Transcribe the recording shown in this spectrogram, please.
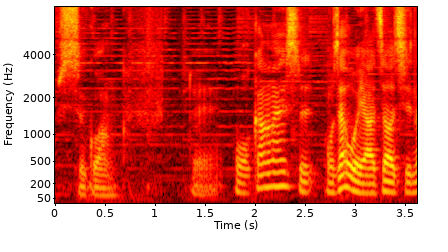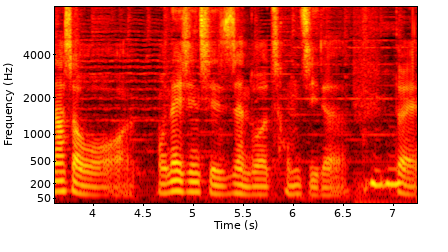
时光。对我刚开始我在尾牙之后，其实那时候我我内心其实是很多冲击的，对。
